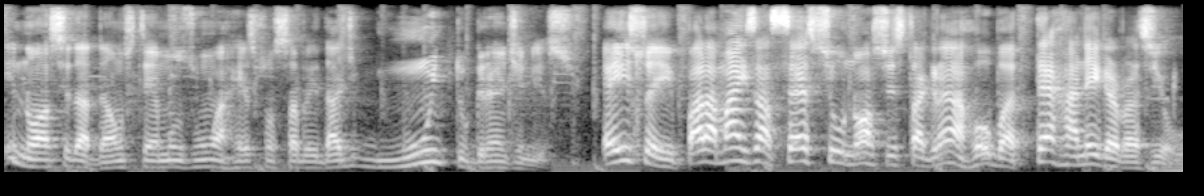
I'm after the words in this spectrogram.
e nós cidadãos temos uma responsabilidade muito grande nisso. É isso aí. Para mais acesse o nosso Instagram Terra Negra Brasil.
